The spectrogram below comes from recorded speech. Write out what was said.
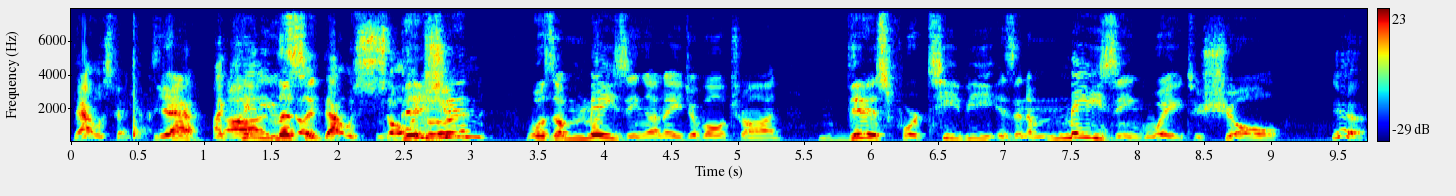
that was fantastic. Yeah, I can't Uh, even listen. say that was so Vision good. was amazing on Age of Ultron. This for TV is an amazing way to show Yeah,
